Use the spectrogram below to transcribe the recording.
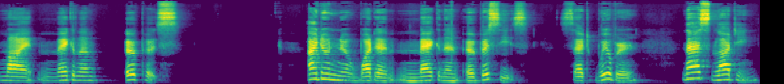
my magnum opus. I don't know what a magnum opus is, said Wilbur. That's Latin,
